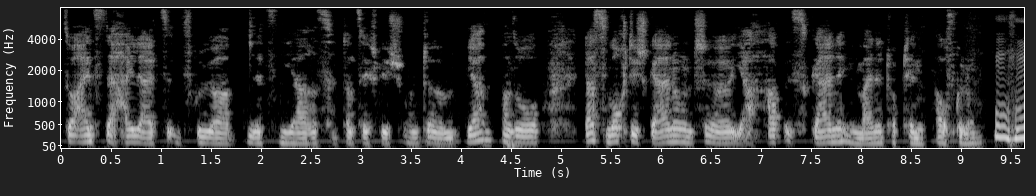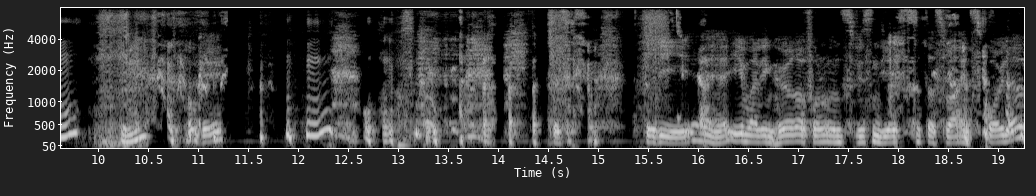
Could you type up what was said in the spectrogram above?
so eins der Highlights im Frühjahr letzten Jahres tatsächlich. Und ähm, ja, also das mochte ich gerne und äh, ja, habe es gerne in meine Top Ten aufgenommen. Mhm. Mhm. Okay das, für die äh, ehemaligen Hörer von uns wissen jetzt, das war ein Spoiler.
